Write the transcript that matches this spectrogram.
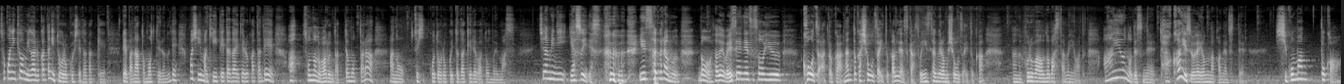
そこに興味がある方に登録していただければなと思っているのでもし今聞いていただいている方であそんなのがあるんだって思ったらあのぜひご登録いただければと思います。ちなみに安いです。インスタグラムの例えば SNS そういう講座とかなんとか商材とかあるじゃないですかそうインスタグラム商材とかあのフォロワーを伸ばすためにはああいうのですね高いですよね世の中のやつって45万とか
